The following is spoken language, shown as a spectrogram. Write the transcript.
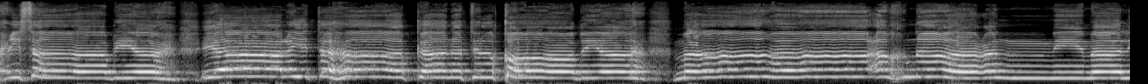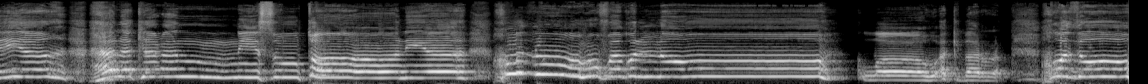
حسابيه. يا ليتها كانت القاضية ما أغنى عني مالية هلك عني سلطانية. خذوه فغلوه. الله أكبر. خذوه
